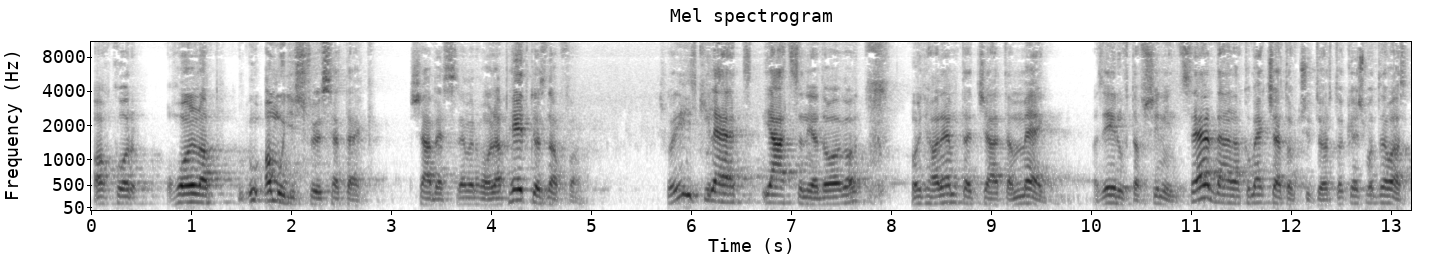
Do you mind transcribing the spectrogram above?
akkor holnap amúgy is főzhetek Sábeszre, mert holnap hétköznap van. És akkor így ki lehet játszani a dolgot, hogy ha nem tetszáltam meg az Éruftav Sinint szerdán, akkor megcsátok csütörtökön, és mondtam azt,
